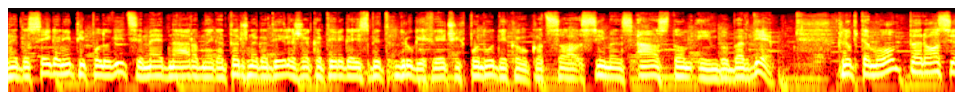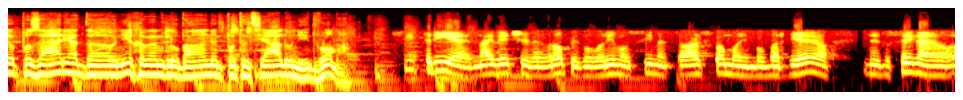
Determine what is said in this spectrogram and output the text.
ne dosega niti polovice mednarodnega tržnega deleža katerega izmed drugih večjih ponudnikov, kot so Siemens, Alstom in Bombardier. Kljub temu pa Rossi opozarja, da o njihovem globalnem potencialu ni dvoma. Vsi trije največji v Evropi, govorimo o Siemensu, Alstomu in Bombardieru, ne dosegajo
